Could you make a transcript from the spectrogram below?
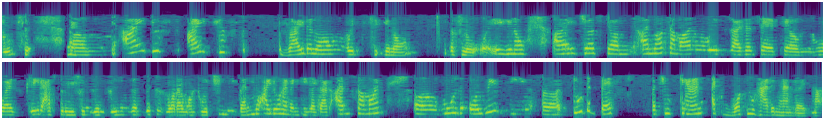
truth. Um, I just, I just ride along with, you know, the flow. You know, I just, um, I'm not someone who is, as I said, um, who has great aspirations and dreams and this is what I want to achieve. And, I don't have anything like that. I'm someone uh, who's always been, uh, do the best that you can at what you have in hand right now.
